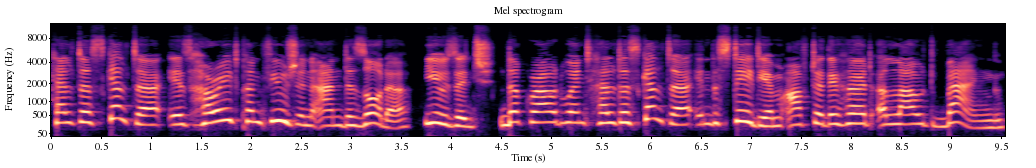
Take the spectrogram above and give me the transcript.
Helter skelter is hurried confusion and disorder. Usage The crowd went helter skelter in the stadium after they heard a loud bang.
